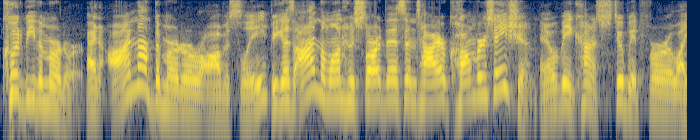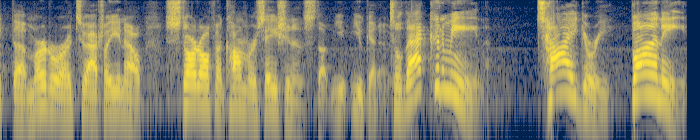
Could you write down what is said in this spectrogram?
could be the murderer. And I'm not the murderer, obviously, because I'm the one who started this entire conversation. And it would be kind of stupid for, like, the murderer to actually, you know, start off a conversation and stuff. You, you get it. So that could mean Tigery, Bunny,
